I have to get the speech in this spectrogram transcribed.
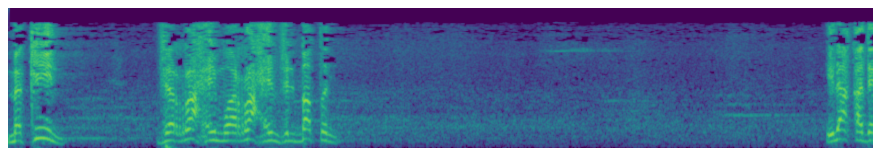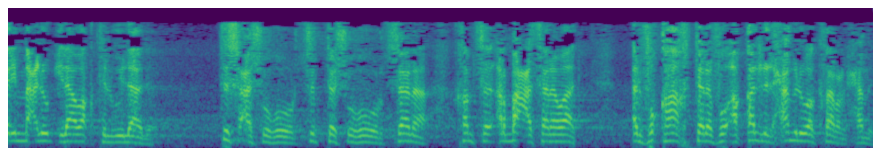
مكين في الرحم والرحم في البطن. إلى قدر معلوم إلى وقت الولادة. تسعة شهور ستة شهور سنة خمسة أربعة سنوات. الفقهاء اختلفوا أقل الحمل وأكثر الحمل.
